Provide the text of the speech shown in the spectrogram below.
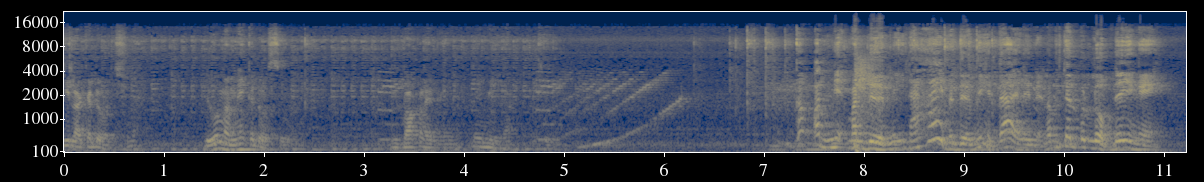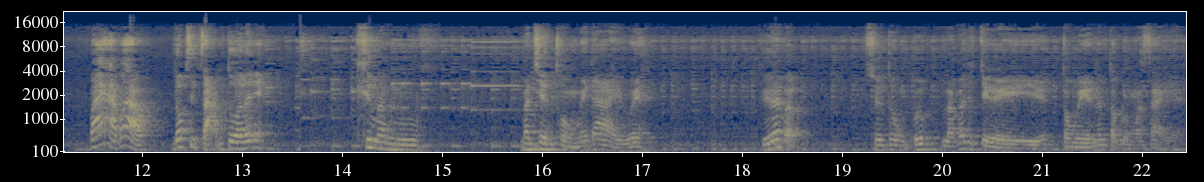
เมื่เรากระโดดใช่ไหมหรือว่ามันไม่กระโดดสูง มีบล็อกอะไรไหมไม่มีนะก็มันเนี่ยมันเดินไม่ได้ มันเดินไม่เห็นได้เลยเนี่ยแล้วมันจะหลบได้ยังไงบ้าเปล่าลบสิบสามตัวแล้วเนี่ย คือมันมันเชิญธงไม่ได้เว้ยคือถ้าแบบเชิญธงปุ๊บเราก็จะเจอตัวเวนนั่นตกลงมาใส่อะ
